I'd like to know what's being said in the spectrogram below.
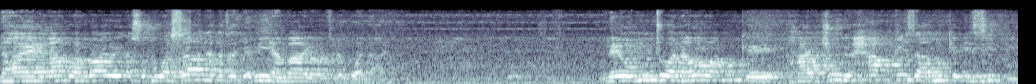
Na haya ni mambo ambayo inasumbua sana katika jamii ambayo tulikuwa nayo leo. Mtu anaoa mke hajui haki za mke ni zipi,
